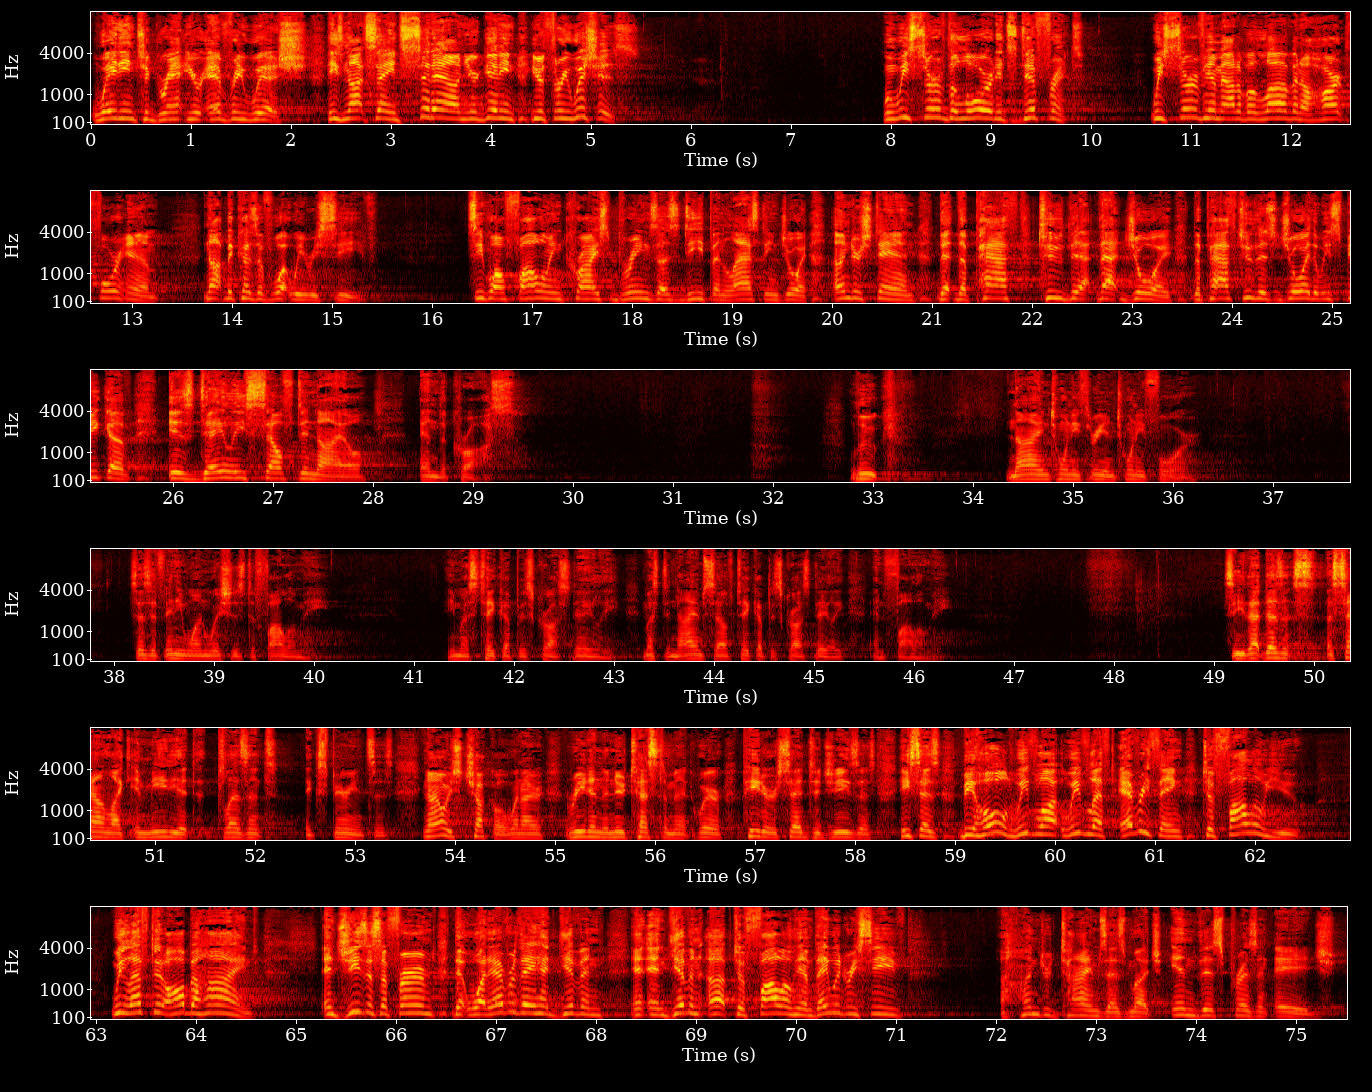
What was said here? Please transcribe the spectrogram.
waiting to grant your every wish. He's not saying, sit down, you're getting your three wishes. When we serve the Lord, it's different. We serve Him out of a love and a heart for Him, not because of what we receive. See, while following Christ brings us deep and lasting joy, understand that the path to that, that joy, the path to this joy that we speak of is daily self-denial and the cross. Luke 9, 23 and 24 says, if anyone wishes to follow me, he must take up his cross daily must deny himself, take up his cross daily, and follow me. See, that doesn't uh, sound like immediate, pleasant experiences. You know, I always chuckle when I read in the New Testament where Peter said to Jesus, he says, behold, we've, lo- we've left everything to follow you. We left it all behind. And Jesus affirmed that whatever they had given and, and given up to follow him, they would receive a hundred times as much in this present age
